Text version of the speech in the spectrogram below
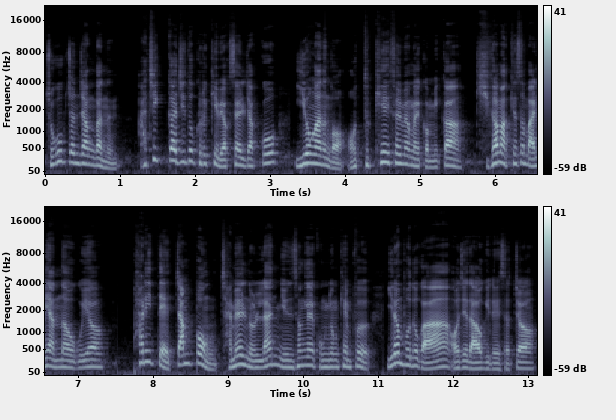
조국 전 장관은 아직까지도 그렇게 멱살 잡고 이용하는 거 어떻게 설명할 겁니까? 기가 막혀서 말이 안 나오고요. 파리 때 짬뽕, 자멸 논란, 윤석열 공룡 캠프 이런 보도가 어제 나오기도 했었죠.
